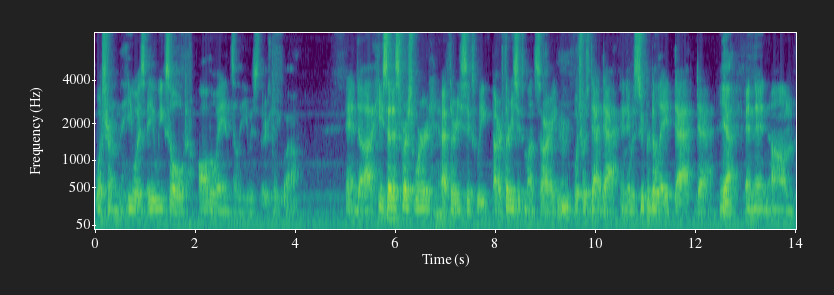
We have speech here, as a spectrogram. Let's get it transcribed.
was from he was eight weeks old all the way until he was three. Wow. And uh, he said his first word at 36 week or 36 months, sorry, Mhm. which was dad dad, and it was super delayed dad dad. Yeah. And then um,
